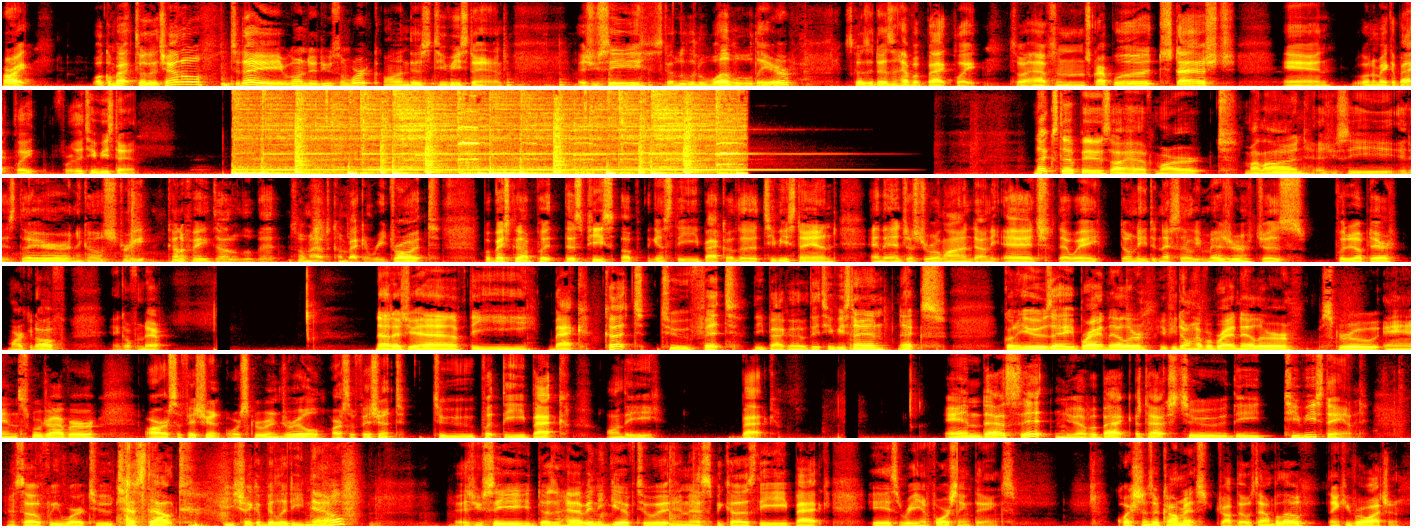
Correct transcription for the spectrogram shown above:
All right, welcome back to the channel. Today we're going to do some work on this TV stand. As you see, it's got a little wobble there. It's because it doesn't have a back plate. So I have some scrap wood stashed and we're going to make a back plate for the TV stand. Next step is I have marked my line. As you see, it is there and it goes straight, kind of fades out a little bit. So I'm gonna have to come back and redraw it. But basically I put this piece up against the back of the TV stand and then just drew a line down the edge. That way, don't need to necessarily measure, just put it up there, mark it off and go from there. Now that you have the back cut to fit the back of the TV stand, next Going to use a brad nailer. If you don't have a brad nailer, screw and screwdriver are sufficient or screw and drill are sufficient to put the back on the back. And that's it. You have a back attached to the TV stand. And so if we were to test out the shakeability now, as you see, it doesn't have any give to it, and that's because the back is reinforcing things. Questions or comments, drop those down below. Thank you for watching.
